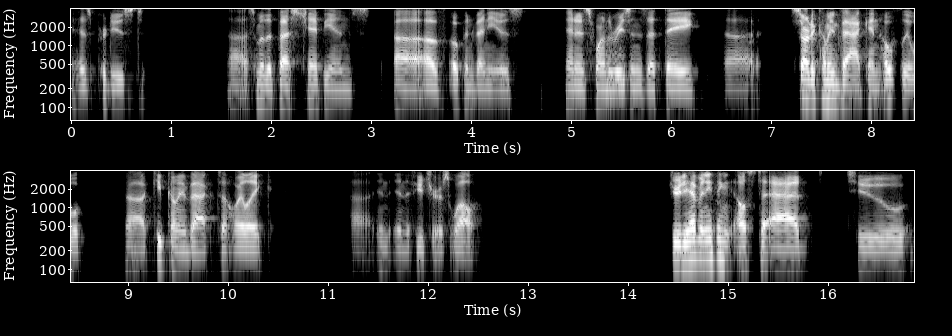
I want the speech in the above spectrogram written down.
has produced uh, some of the best champions uh, of open venues, and it's one of the reasons that they uh, started coming back, and hopefully will uh, keep coming back to Hoylake uh, in in the future as well. Drew, do you have anything else to add to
